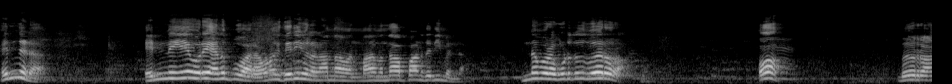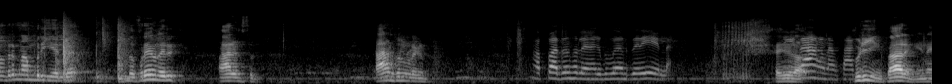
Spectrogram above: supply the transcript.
என்னடா? என்னையே ஒரே அனுப்புவாரா? உனக்கு தெரியுமில்ல நான் அவன் நான் வந்தா அப்பான்னு தெரியுமில்ல இந்த முறை கொடுத்தது வேற ஒரு. ஓ வேற ஆள்ன்ற நம்புறீங்க இல்லை? இந்த ஃப்ரேமில் இருக்கு. ஆரன் சொல்லு. ஆரன் சொல்லு அப்பா தான் சொல்ல எனக்கு வேற தெரியல. பிடிங்க பாருங்க. என்ன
